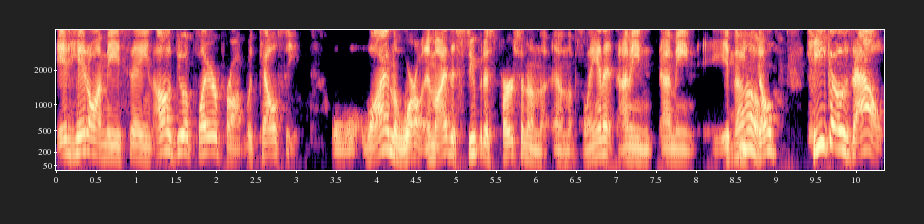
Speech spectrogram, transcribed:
it hit on me saying, "Oh, do a player prop with Kelce." Why in the world am I the stupidest person on the on the planet? I mean, I mean, if No. you don't, he goes out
